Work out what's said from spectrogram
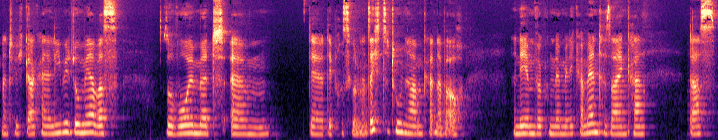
natürlich gar keine Libido mehr, was sowohl mit ähm, der Depression an sich zu tun haben kann, aber auch eine Nebenwirkung der Medikamente sein kann. Das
